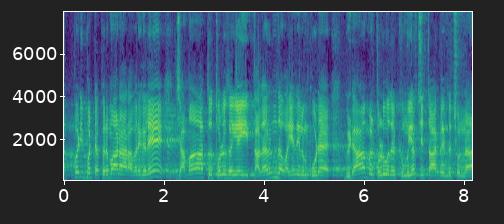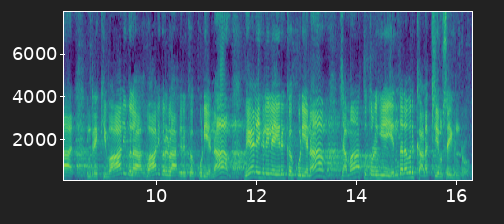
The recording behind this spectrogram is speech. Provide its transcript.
அப்படிப்பட்ட பெருமானார் அவர்களே ஜமாத்து தொழுகையை தளர்ந்த வயதிலும் கூட விடாமல் தொழுவதற்கு முயற்சித்தார்கள் என்று சொன்னால் இன்றைக்கு வாலிபலாக வாலிபர்களாக இருக்கக்கூடிய நாம் வேலைகளிலே இருக்கக்கூடிய நாம் ஜமாத்து தொழுகையை எந்த அளவிற்கு அலட்சியம் செய்கின்றோம்?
